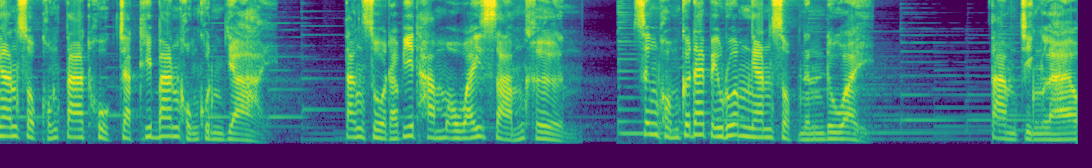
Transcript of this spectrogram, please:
งานศพของตาถูกจัดที่บ้านของคุณยาย ตั้งสวดอภิธรรมเอาไว้สามคืน ซึ่งผมก็ได้ไปร่วมงานศพนั้นด้วย ตามจริงแล้ว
